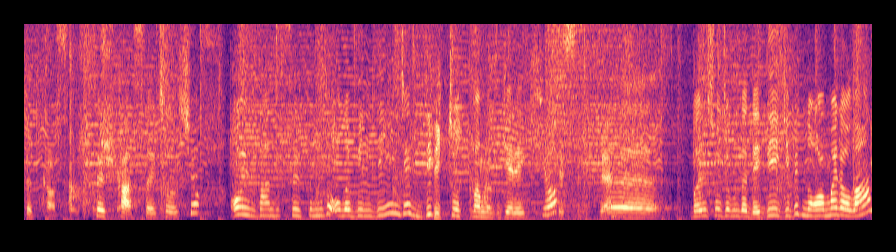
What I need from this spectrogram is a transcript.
Sırt kasları çalışıyor. Sırt kasları çalışıyor. O yüzden de sırtımızı olabildiğince dik, Dik tutmamız gerekiyor. Kesinlikle. Ee, Barış hocamın da dediği gibi normal olan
